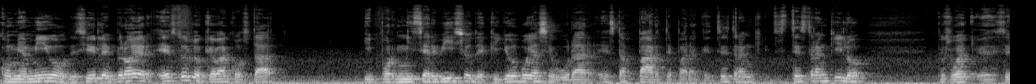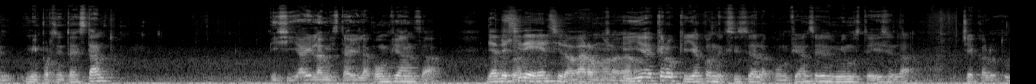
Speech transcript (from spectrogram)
con mi amigo, decirle, brother, esto es lo que va a costar y por mi servicio de que yo voy a asegurar esta parte para que estés, estés tranquilo, pues voy a, mi porcentaje es tanto y si hay la amistad y la confianza. Ya decide él si lo agarra o no lo agarra. Y ya creo que ya cuando existe la confianza, ellos mismos te dicen, ah, chécalo tú.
